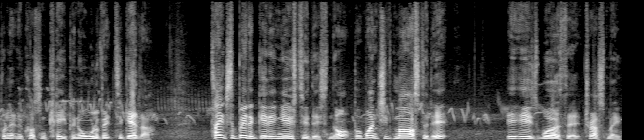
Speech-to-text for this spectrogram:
pulling it across and keeping all of it together. Takes a bit of getting used to this knot, but once you've mastered it, it is worth it, trust me.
